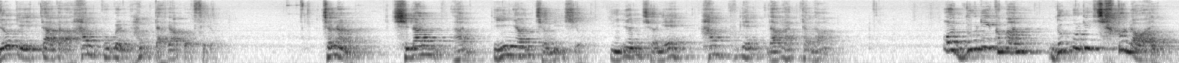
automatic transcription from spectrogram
여기 있다가 한국을 한번 나가보세요. 저는 지난 한 2년 전이죠. 2년 전에 한국에 나갔다가 어, 눈이 그만 눈물이 자꾸 나와요.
